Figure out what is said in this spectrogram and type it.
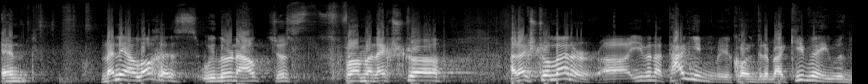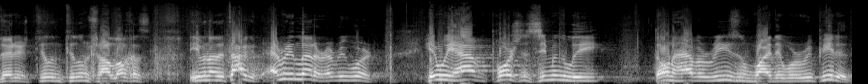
and many halachas we learn out just from an extra an extra letter. Uh, even a tagim, according to the Bakiva, he was derish tilei tilim shel halachos. Even on the tagim, every letter, every word. Here we have portions seemingly don't have a reason why they were repeated.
